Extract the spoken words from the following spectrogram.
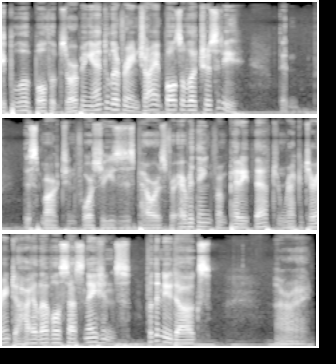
Capable of both absorbing and delivering giant bolts of electricity. Then This marked enforcer uses his powers for everything from petty theft and racketeering to high level assassinations for the new dogs. Alright.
